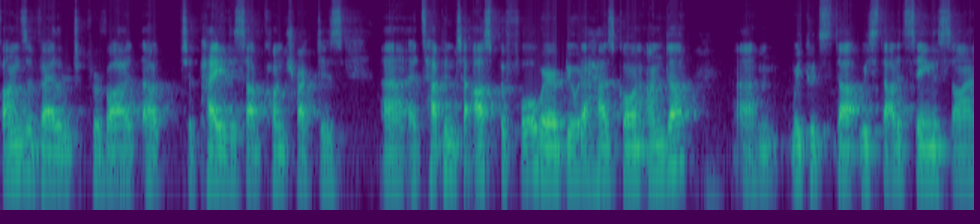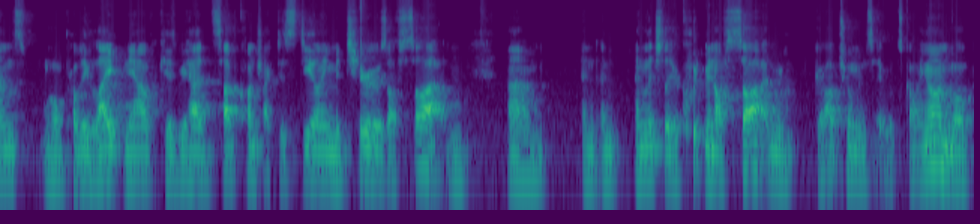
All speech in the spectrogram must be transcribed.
funds available to provide uh, to pay the subcontractors. Uh, it's happened to us before where a builder has gone under. Um, we could start. We started seeing the signs. Well, probably late now because we had subcontractors stealing materials off site and um, and, and and literally equipment off site. And we'd go up to him and say, "What's going on?" Well,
